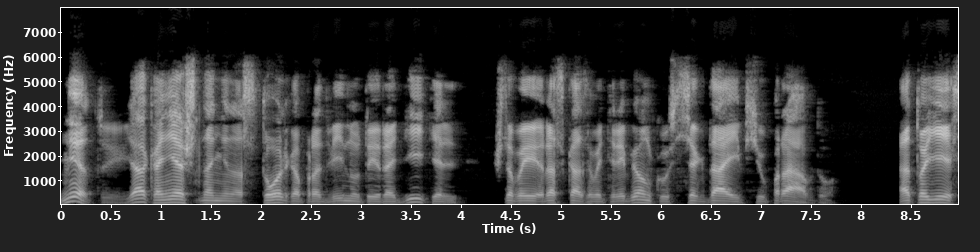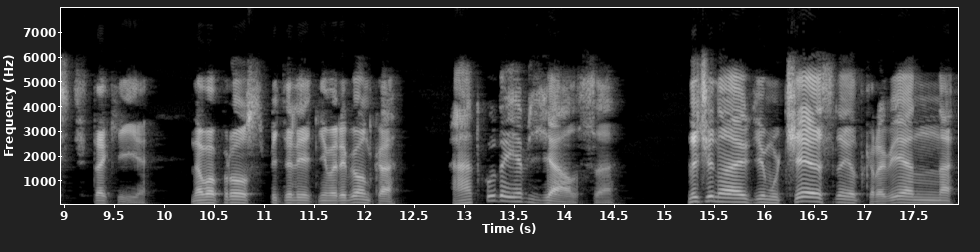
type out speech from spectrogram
Нет, я, конечно, не настолько продвинутый родитель, чтобы рассказывать ребенку всегда и всю правду. А то есть такие. На вопрос пятилетнего ребенка «А откуда я взялся?» начинают ему честно и откровенно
